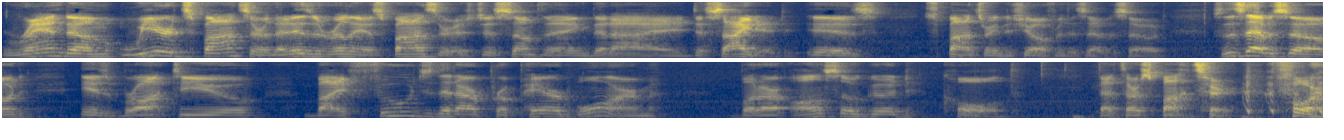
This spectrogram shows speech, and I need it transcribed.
random weird sponsor that isn't really a sponsor. It's just something that I decided is sponsoring the show for this episode. So this episode is brought to you by foods that are prepared warm but are also good cold. That's our sponsor for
